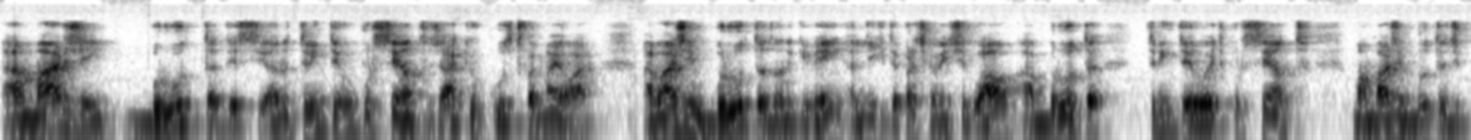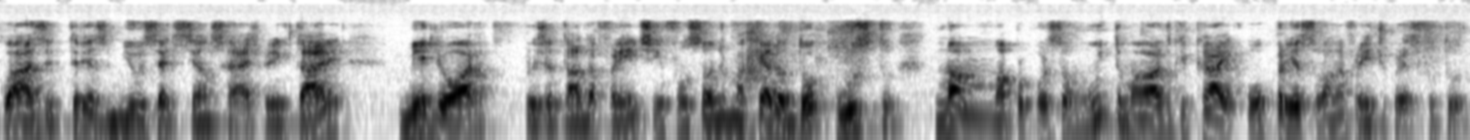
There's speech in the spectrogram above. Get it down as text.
A margem bruta desse ano, 31%, já que o custo foi maior. A margem bruta do ano que vem, a líquida é praticamente igual, a bruta, 38%, uma margem bruta de quase R$ 3.700 por hectare, melhor projetado à frente em função de uma queda do custo, uma, uma proporção muito maior do que cai o preço lá na frente, o preço futuro.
